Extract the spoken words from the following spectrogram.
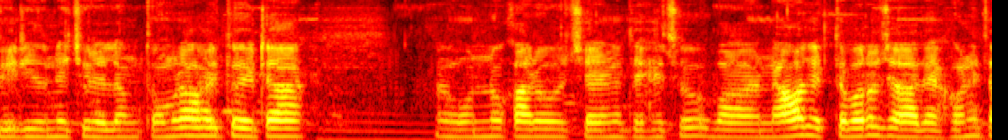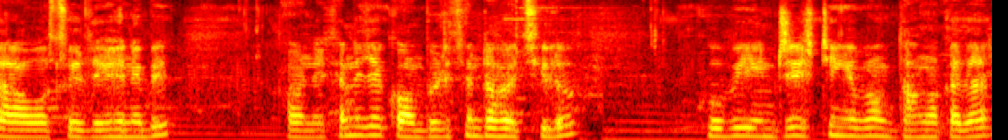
ভিডিও নিয়ে চলে এলাম। তোমরা হয়তো এটা অন্য কারও চ্যানেলে দেখেছ বা নাও দেখতে পারো, যারা দেখোনি তারা অবশ্যই দেখে নেবে। কারণ এখানে যে কম্পিটিশানটা হচ্ছিল খুবই ইন্টারেস্টিং এবং ধামাকাদার।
